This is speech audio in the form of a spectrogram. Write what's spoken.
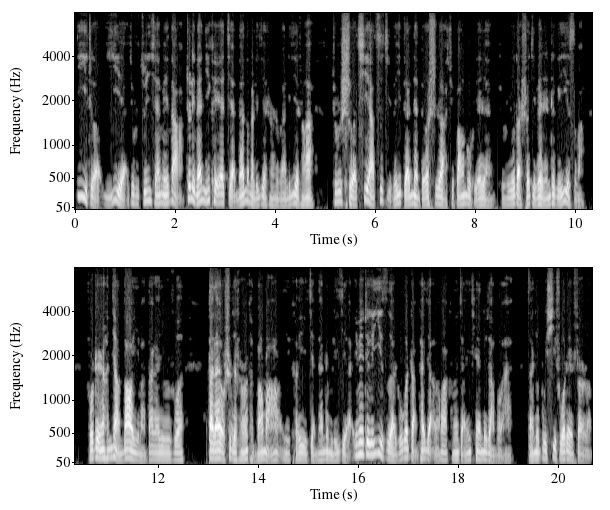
义者宜也，就是尊贤为大。这里边你可以简单的把理解成什么？理解成啊，就是舍弃啊自己的一点点得失啊，去帮助别人，就是有点舍己为人这个意思嘛。说这人很讲道义嘛，大概就是说，大家有事的时候肯帮忙，也可以简单这么理解。因为这个意思，如果展开讲的话，可能讲一天都讲不完，咱就不细说这事儿了。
